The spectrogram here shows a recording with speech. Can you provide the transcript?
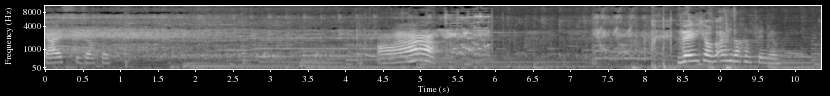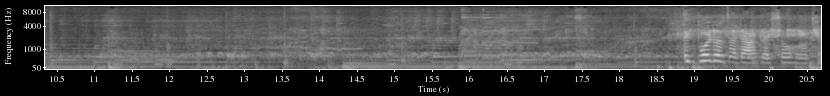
Da ist die Sache. Ah! Will ich auch eine Sache empfehlen. Ich bulldozer da gleich so heute.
